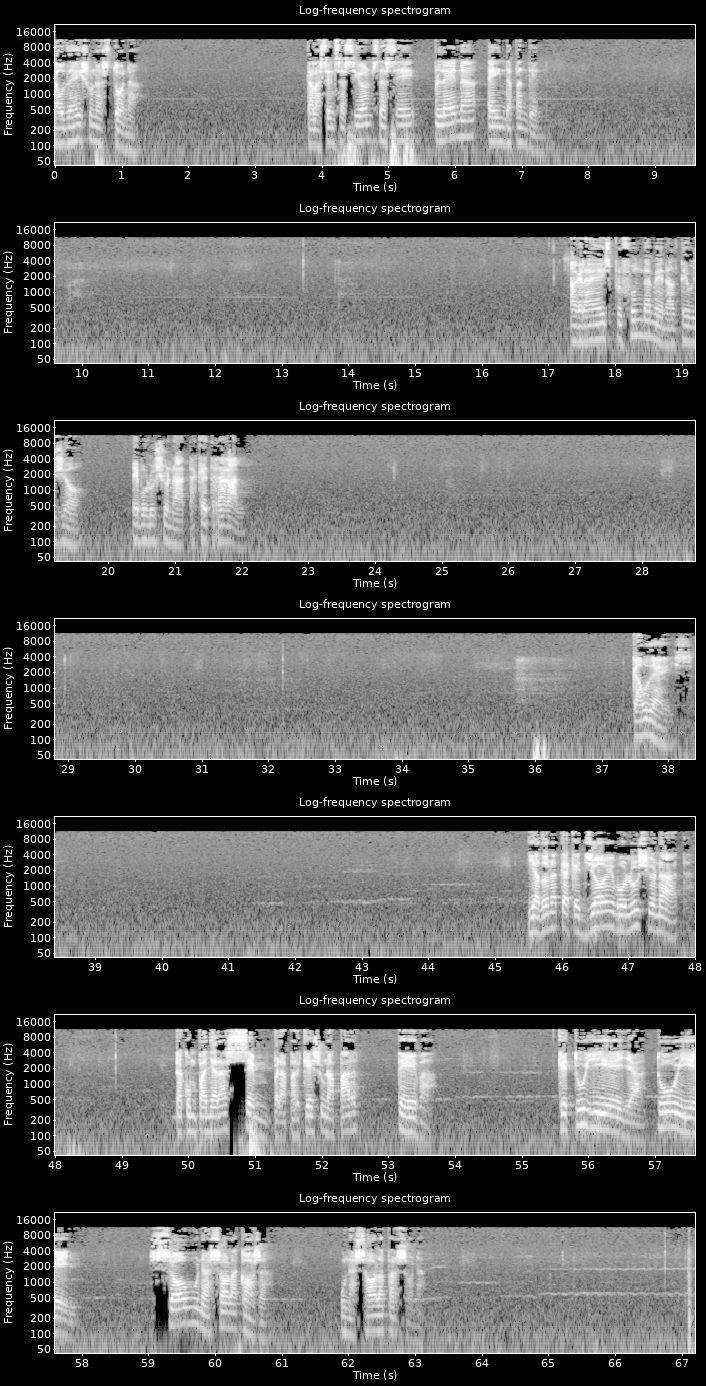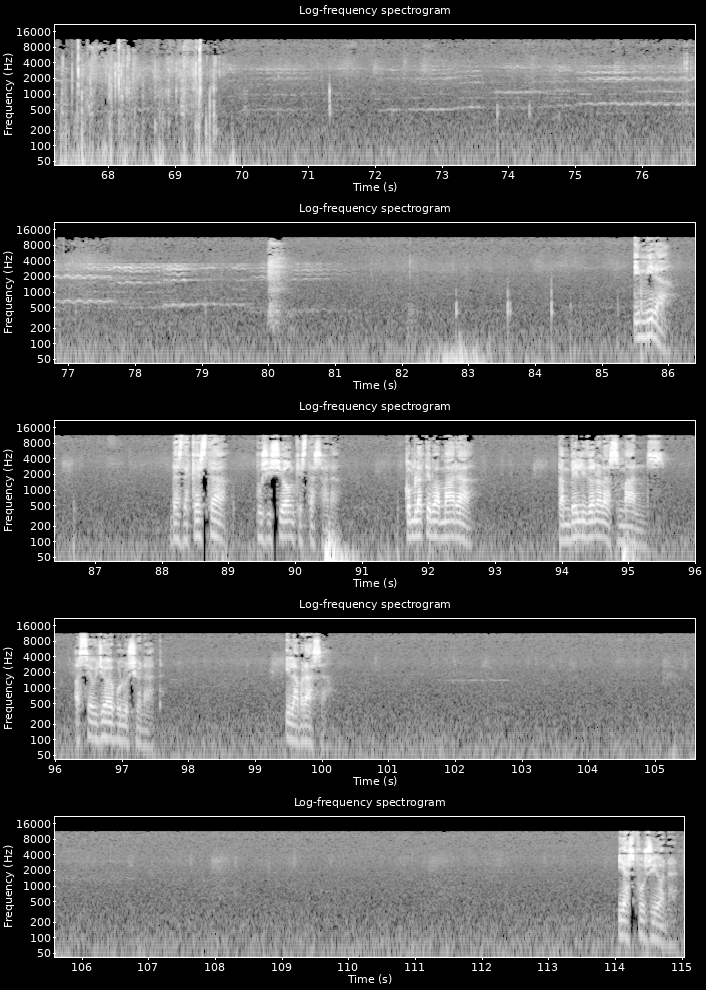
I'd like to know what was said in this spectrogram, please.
Gaudeix una estona de les sensacions de ser plena e independent. Agraeix profundament al teu jo evolucionat aquest regal gaudeix. I adona't que aquest jo evolucionat t'acompanyarà sempre perquè és una part teva que tu i ella, tu i ell sou una sola cosa una sola persona I mira, des d'aquesta posició en què estàs ara, com la teva mare també li dona les mans al seu jo evolucionat i l'abraça. i es fusionen.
